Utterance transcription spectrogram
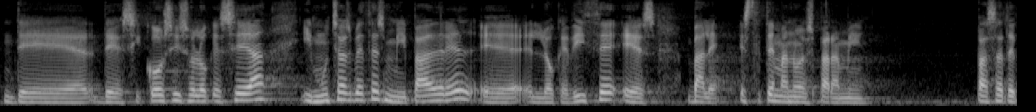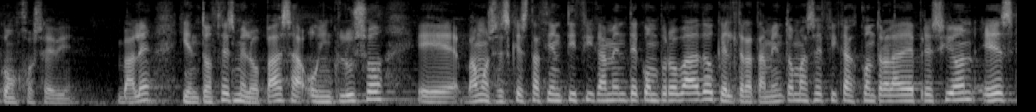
de, psicosis o lo que sea y muchas veces mi padre eh, lo que dice es, vale, este tema no es para mí, pásate con Josebi. ¿Vale? Y entonces me lo pasa. O incluso, eh, vamos, es que está científicamente comprobado que el tratamiento más eficaz contra la depresión es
